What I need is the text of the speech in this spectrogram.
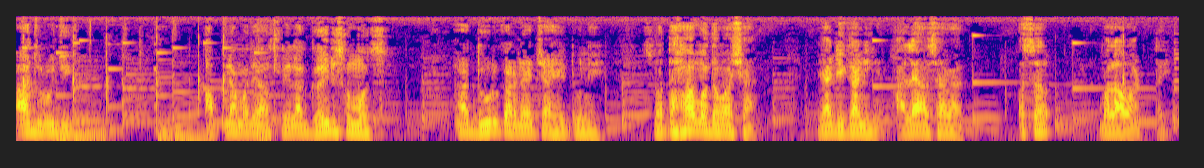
आज रोजी आपल्यामध्ये असलेला गैरसमज हा दूर करण्याच्या हेतूने स्वतः मधमाशा या ठिकाणी आल्या असाव्यात असं मला वाटतंय.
